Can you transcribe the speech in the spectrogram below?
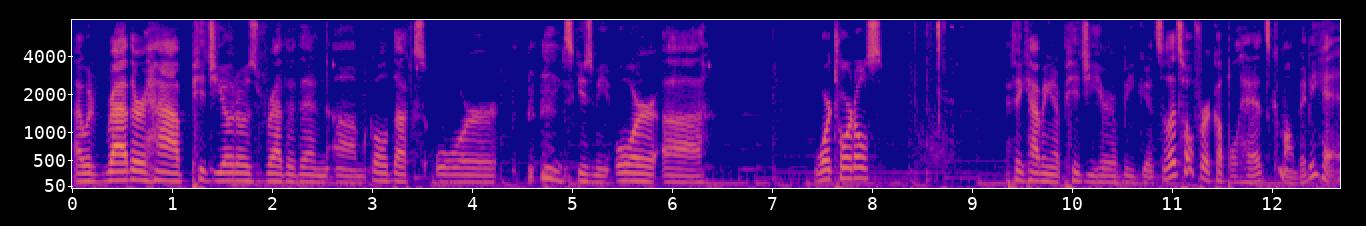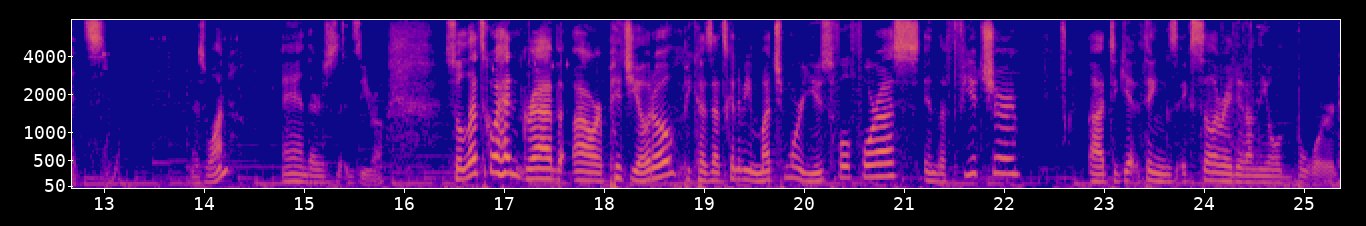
I would rather have Pidgeottos rather than um, Golducks or, excuse me, or uh, Wartortles. I think having a Pidgey here would be good. So let's hope for a couple heads. Come on, baby, heads. There's one, and there's zero. So let's go ahead and grab our Pidgeotto because that's going to be much more useful for us in the future uh, to get things accelerated on the old board.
